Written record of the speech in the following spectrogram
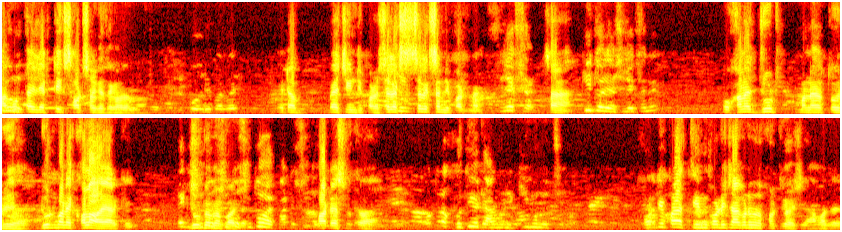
আগুনটা ইলেকট্রিক শর্ট সার্কিট থেকে হলো। এটা ব্যাচিং ডিপার্টমেন্ট সিলেকশন ডিপার্টমেন্ট হ্যাঁ। কি তৈরি সিলেকশনে ওখানে জুট মানে তৈরি হয়। জুট মানে খোলা হয় আর কি। দুটো ব্যাপার পাটের সুতো হয় ক্ষতি হয়েছে আর মানে কি মনে হচ্ছে? ক্ষতি প্রায় তিন কোটি চার কোটি ক্ষতি হয়েছে আমাদের।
